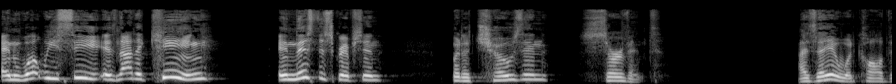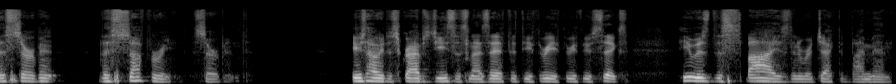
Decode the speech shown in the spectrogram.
And what we see is not a king in this description, but a chosen servant. Isaiah would call this servant the suffering servant. Here's how he describes Jesus in Isaiah 53, 3 through 6. He was despised and rejected by men,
